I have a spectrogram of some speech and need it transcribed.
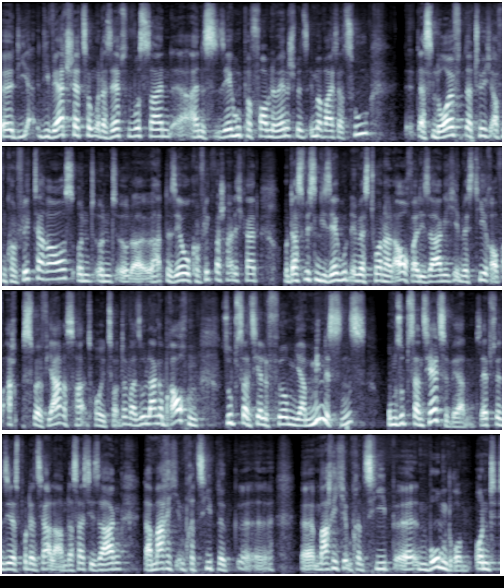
Äh, die, die Wertschätzung und das Selbstbewusstsein eines sehr gut performenden Managements immer weiter zu das läuft natürlich auf einen Konflikt heraus und, und oder hat eine sehr hohe Konfliktwahrscheinlichkeit. Und das wissen die sehr guten Investoren halt auch, weil die sagen, ich investiere auf acht bis zwölf Jahreshorizonte, weil so lange brauchen substanzielle Firmen ja mindestens, um substanziell zu werden, selbst wenn sie das Potenzial haben. Das heißt, die sagen, da mache ich im Prinzip, eine, äh, äh mache ich im Prinzip äh, einen Bogen drum. Und,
